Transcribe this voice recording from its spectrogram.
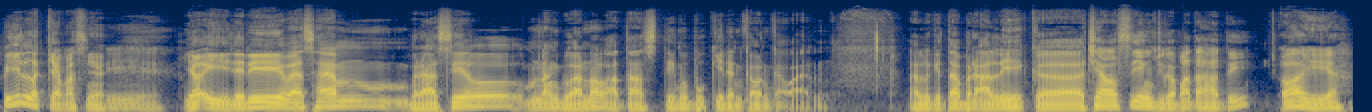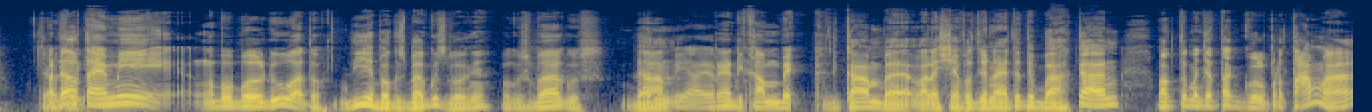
Pilek ya masnya. Iya. Yoi, jadi West Ham berhasil menang 2-0 atas Timo Puki dan kawan-kawan. Lalu kita beralih ke Chelsea yang juga patah hati. Oh iya. Chelsea- Padahal Temi ngebobol dua tuh. Dia bagus-bagus golnya. Bagus-bagus. Dan- Tapi akhirnya di comeback. di comeback oleh Sheffield United bahkan waktu mencetak gol pertama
